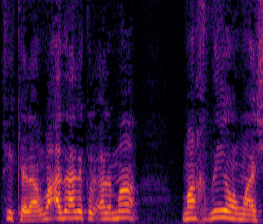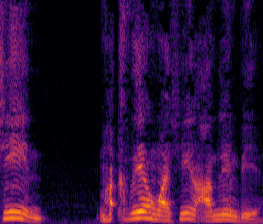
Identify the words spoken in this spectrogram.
في كلام مع ذلك العلماء ماخذيها وماشيين. ماخذيها وماشيين وعاملين بها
